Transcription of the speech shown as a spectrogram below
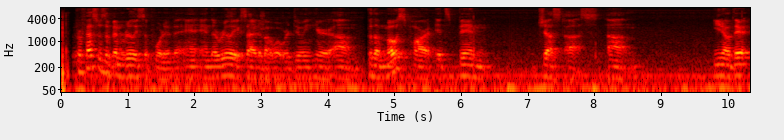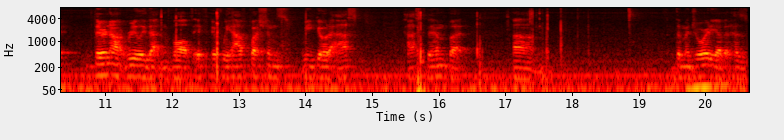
The professors have been really supportive and, and they're really excited about what we're doing here. Um, for the most part, it's been just us. Um, you know, they're, they're not really that involved. If, if we have questions, we go to ask, ask them, but um, the majority of it has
